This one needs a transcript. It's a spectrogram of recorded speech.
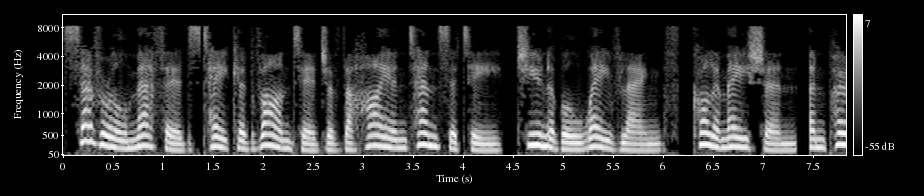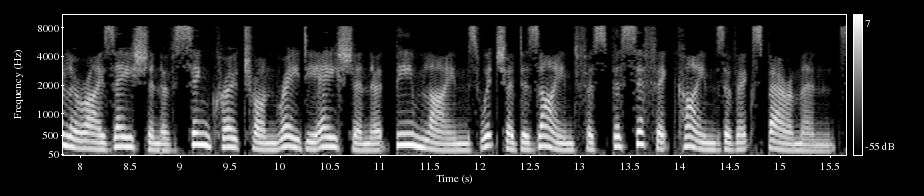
Several methods take advantage of the high intensity, tunable wavelength, collimation, and polarization of synchrotron radiation at beamlines which are designed for specific kinds of experiments.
